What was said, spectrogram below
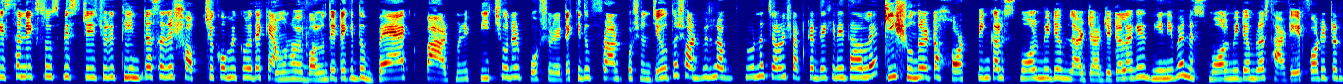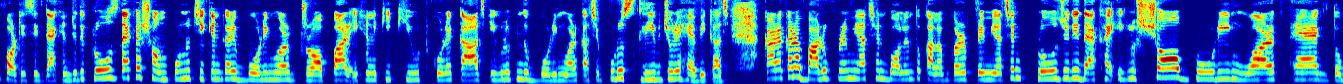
পাকিস্তান এক্সক্লুসিভ স্টিচ যদি তিনটা সাইজে সবচেয়ে কমে করে দেয়, কেমন হবে বলুন তো? এটা কিন্তু ব্যাক পার্ট মানে পিছনের পোর্শন এটা কিন্তু ফ্রন্ট পোর্শন যেহেতু শর্ট ভিডিও লাগবে না চলো শর্টকাট দেখে নি তাহলে। কি সুন্দর একটা হট পিঙ্ক আর স্মল মিডিয়াম লার্জ আর যেটা লাগে নিয়ে নিবেন small medium large thirty eight forty two forty six দেখেন। যদি ক্লোজ দেখে সম্পূর্ণ চিকেন কারি বোরিং ওয়ার্ক ড্রপার এখানে কি কিউট করে কাজ, এগুলো কিন্তু বোরিং ওয়ার্ক আছে, পুরো স্লিভ জুড়ে হেভি কাজ। কারা কারা বারুক প্রেমী আছেন বলেন তো কালাম করার প্রেমী আছেন ক্লোজ যদি দেখায়, এগুলো সব বোরিং ওয়ার্ক একদম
